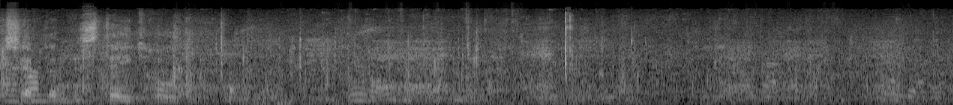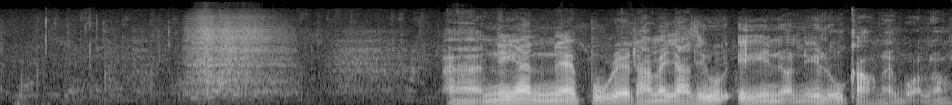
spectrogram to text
Except in the statehood. အာနေကနည်းနည်းပူတယ်ဒါပေမဲ့ရာသီဥတုအေးရင်တော့နေလို့ကောင်းတယ်ပေါ့နော်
